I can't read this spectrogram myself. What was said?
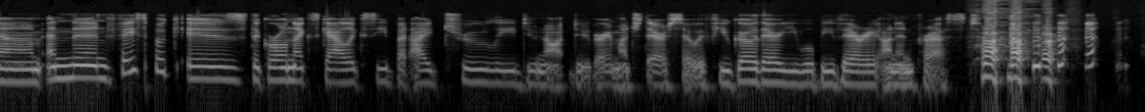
Um, and then Facebook is the Girl Next Galaxy, but I truly do not do very much there. So if you go there, you will be very unimpressed.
